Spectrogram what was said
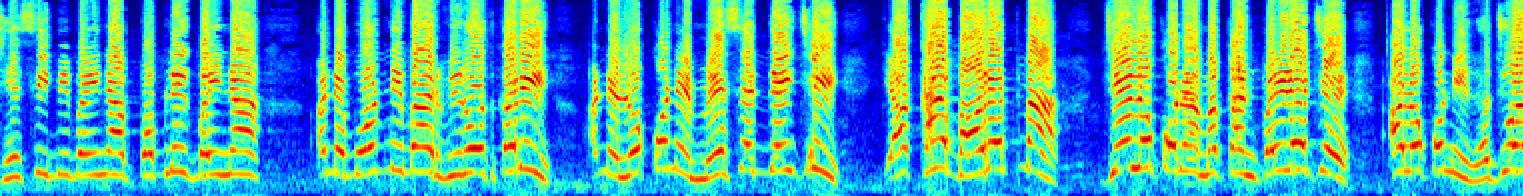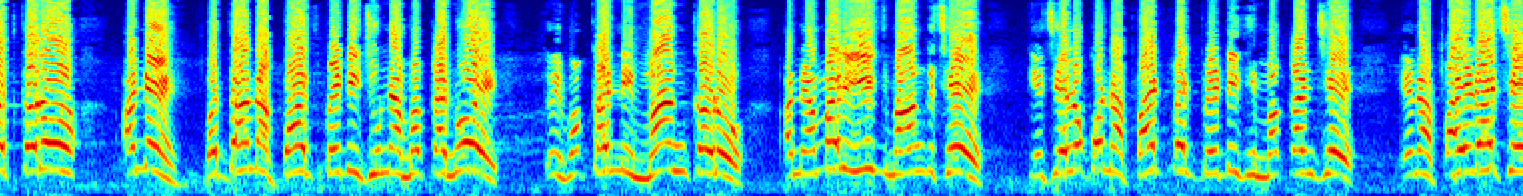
જેસીબી બન્યા, પબ્લિક બન્યા અને બોર્ડની બહાર વિરોધ કરી અને લોકોને મેસેજ દઈ છે કે આખા ભારતમાં જે લોકોના મકાન પડ્યા છે, આ લોકોની રજૂઆત કરો અને બધાના પાંચ પેઢી જૂના મકાન હોય તો એ મકાનની માંગ કરો. અને અમારી એ જ માંગ છે કે જે લોકોના પાંચ પાંચ પેઢીથી મકાન છે, એના પાયડા છે,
